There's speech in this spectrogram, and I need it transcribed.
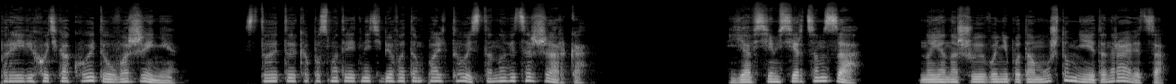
Прояви хоть какое-то уважение. Стоит только посмотреть на тебя в этом пальто и становится жарко». Я всем сердцем за, но я ношу его не потому, что мне это нравится.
